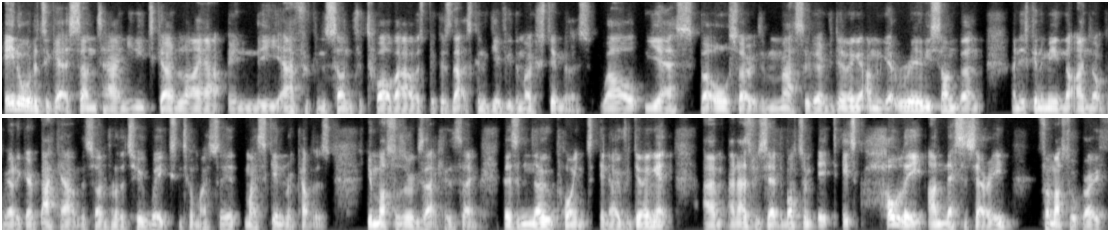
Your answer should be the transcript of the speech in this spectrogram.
in order to get a suntan, you need to go and lie out in the African sun for 12 hours because that's going to give you the most stimulus. Well, yes, but also it's massively overdoing it. I'm going to get really sunburnt, and it's going to mean that I'm not going to be able to go back out in the sun for another two weeks until my my skin recovers. Your muscles are exactly the same. There's no point in overdoing it. Um, and as we said at the bottom, it, it's wholly unnecessary for muscle growth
